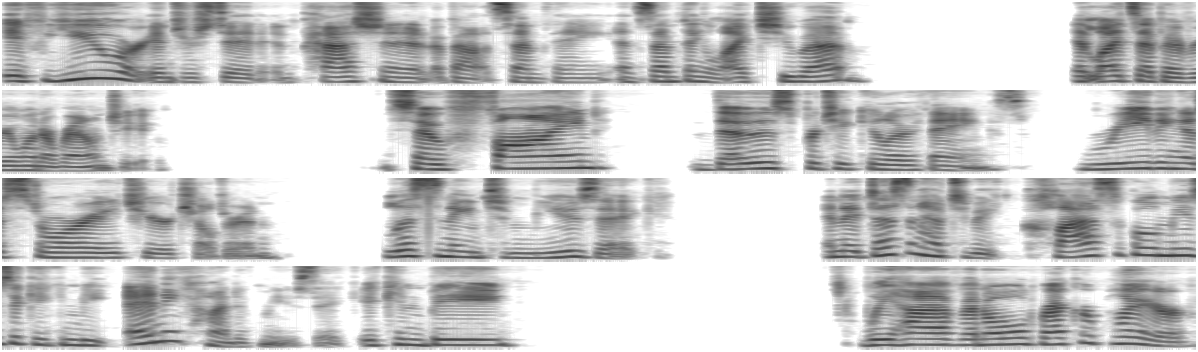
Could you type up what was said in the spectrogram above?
if you are interested and passionate about something and something lights you up, it lights up everyone around you. So find those particular things reading a story to your children, listening to music. And it doesn't have to be classical music, it can be any kind of music. It can be, we have an old record player.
